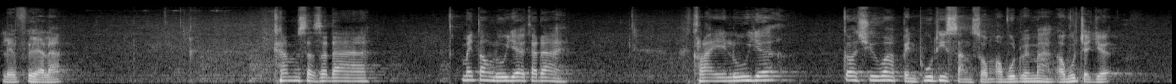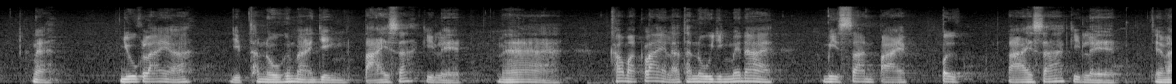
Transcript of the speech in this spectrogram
เหลือเฟือแล้วคำศาสดาไม่ต้องรู้เยอะก็ได้ ใครรู้เยอะก็ชื่อว่าเป็นผู้ที่สั่งสมอาวุธไว้มาก อาวุธจะเยอะนะอยู่ไกลเหรอหยิบธนูขึ้นมายิงตายซะกิเลสนะเข้ามาใกล้แล้วธนูยิงไม่ได้ มีดสั้นปลายปึกตายซะกิเลสใช่ไหม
